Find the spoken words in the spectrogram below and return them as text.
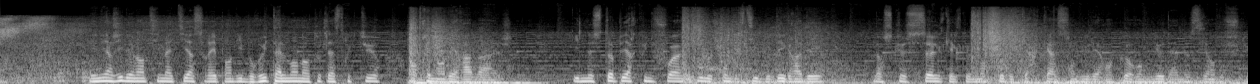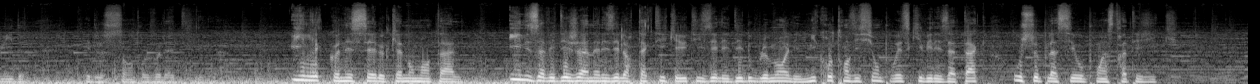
L'énergie de l'antimatière se répandit brutalement dans toute la structure, entraînant des ravages. Ils ne stoppèrent qu'une fois tout le combustible dégradé, lorsque seuls quelques morceaux de carcasse ondulèrent encore au milieu d'un océan de fluide et de cendres volatiles. Ils connaissaient le canon mental. Ils avaient déjà analysé leur tactique et utilisé les dédoublements et les micro-transitions pour esquiver les attaques ou se placer au point stratégique.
